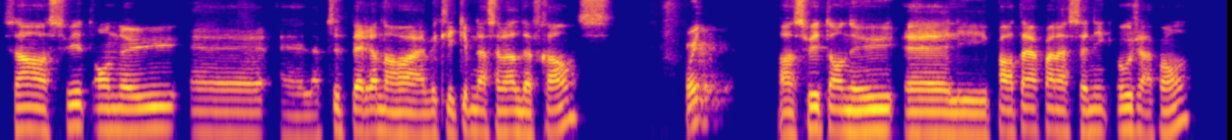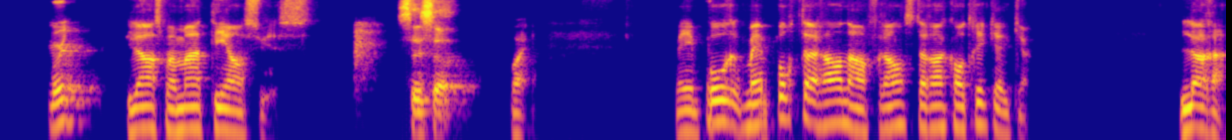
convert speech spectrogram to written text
Ça, ensuite, on a eu euh, euh, la petite période avec l'équipe nationale de France. Oui. Ensuite, on a eu les Panthères Panasonic au Japon. Oui. Puis là, en ce moment, tu es en Suisse. C'est ça. Ouais. Mais pour, même pour te rendre en France, tu as rencontré quelqu'un. Laurent.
